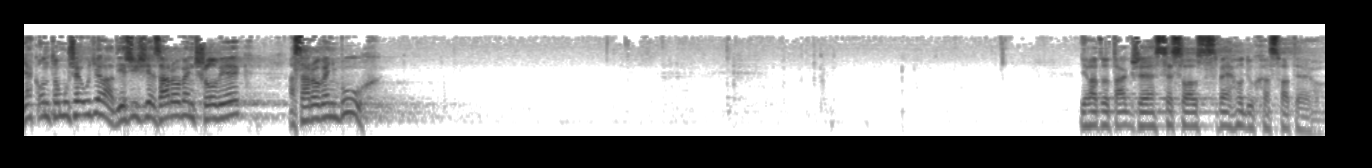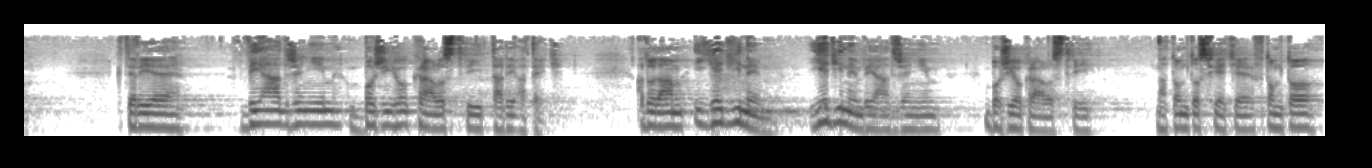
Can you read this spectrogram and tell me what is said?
Jak on to může udělat? Ježíš je zároveň člověk a zároveň Bůh. Dělá to tak, že seslal svého ducha svatého, který je vyjádřením Božího království tady a teď. A dodám jediným, jediným vyjádřením Božího království na tomto světě, v tomto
